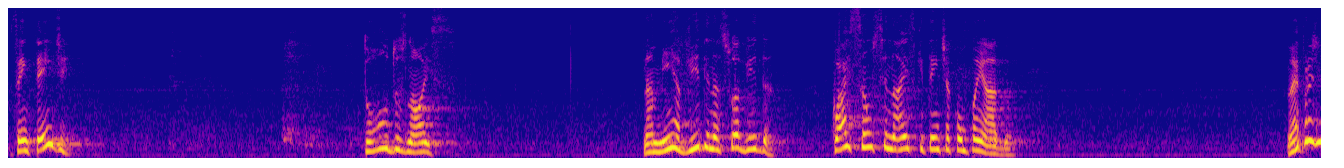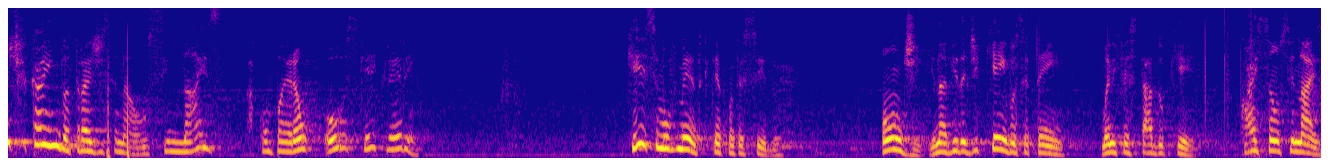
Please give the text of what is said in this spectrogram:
Você entende? Todos nós. Na minha vida e na sua vida. Quais são os sinais que têm te acompanhado? Não é para a gente ficar indo atrás de sinal. Os sinais acompanharão os que crerem. Que é esse movimento que tem acontecido? Onde e na vida de quem você tem manifestado o quê? Quais são os sinais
